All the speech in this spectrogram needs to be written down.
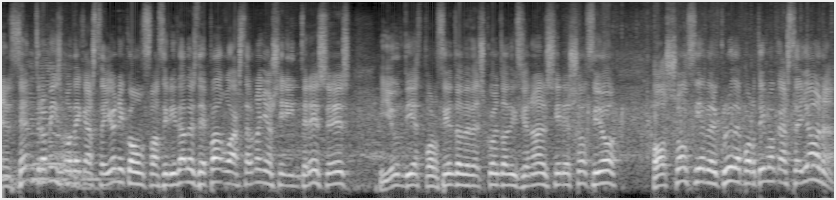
el centro mismo de Castellón y con facilidades de pago hasta un año sin intereses y un 10% de descuento adicional si eres socio o socia del Club Deportivo Castellón.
